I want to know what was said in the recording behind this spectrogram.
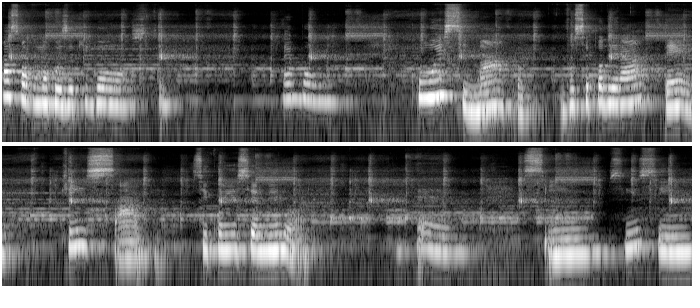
Faça alguma coisa que gosta. É bom. Com esse mapa, você poderá até, quem sabe, se conhecer melhor. É, sim, sim, sim.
